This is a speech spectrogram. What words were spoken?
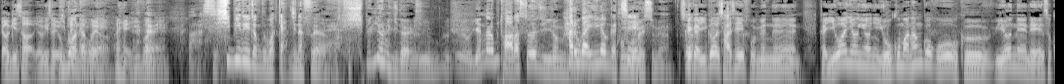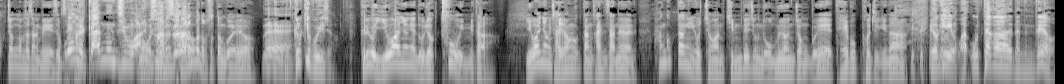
여기서 여기서 이번에. 요구했다고요. 네, 이번에. 알았어. 11일 정도밖에 안 지났어요. 11년을 기다려. 이, 뭐, 옛날부터 알았어야지 이런. 하루가 게 1년 같이? 궁금했으면. 그러니까 이거 자세히 보면은 그러니까 이완영 의원이 요구만 한 거고 그 위원회 내에서 국정감사장 내에서 뭐 쌩을 깠는지 뭐알뭐수 다른. 다른 건 없었던 거예요. 네. 그렇게 보이죠. 그리고 이완영의 노력 2입니다. 이완영 자유한국당 간사는 한국당이 요청한 김대중 노무현 정부의 대북 퍼주기나 여기 와- 오타가 났는데요.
